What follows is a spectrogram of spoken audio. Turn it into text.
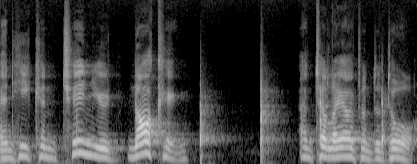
and he continued knocking until they opened the door.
